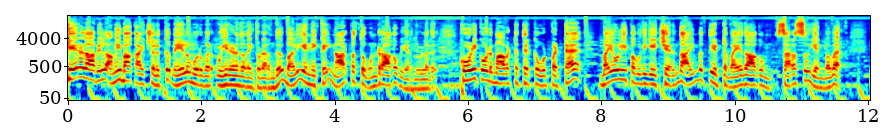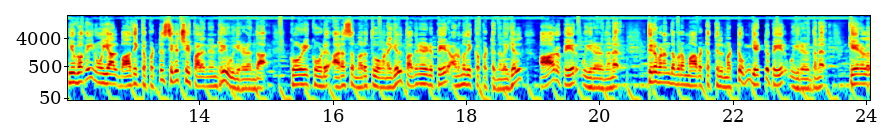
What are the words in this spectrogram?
கேரளாவில் அமீபா காய்ச்சலுக்கு மேலும் ஒருவர் உயிரிழந்ததைத் தொடர்ந்து பலி எண்ணிக்கை நாற்பத்து ஒன்றாக உயர்ந்துள்ளது. கோழிக்கோடு மாவட்டத்திற்கு உட்பட்ட பயோலி பகுதியைச் சேர்ந்த ஐம்பத்தி எட்டு வயதாகும் சரசு என்பவர். இவ்வகை நோயால் பாதிக்கப்பட்டு சிகிச்சை பலனின்றி உயிரிழந்தார். கோழிக்கோடு அரசு மருத்துவமனையில் பதினேழு பேர் அனுமதிக்கப்பட்ட நிலையில் ஆறு பேர் உயிரிழந்தனர். திருவனந்தபுரம் மாவட்டத்தில் மட்டும் எட்டு பேர் உயிரிழந்தனர். கேரள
